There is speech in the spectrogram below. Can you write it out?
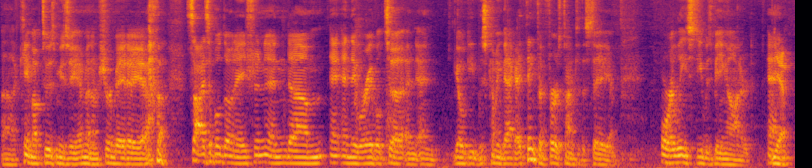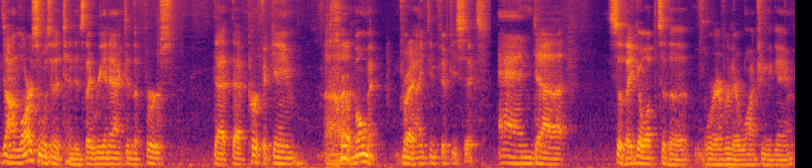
Uh, came up to his museum and I'm sure made a uh, sizable donation and, um, and and they were able to and, and Yogi was coming back I think for the first time to the stadium or at least he was being honored and Yeah. Don Larsen was in attendance they reenacted the first that that perfect game uh, moment from Right. 1956 and uh, so they go up to the wherever they're watching the game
